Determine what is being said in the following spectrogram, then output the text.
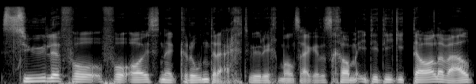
Säulen von, von unseren Grundrechten, würde ich mal sagen. Das kann man in der digitalen Welt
